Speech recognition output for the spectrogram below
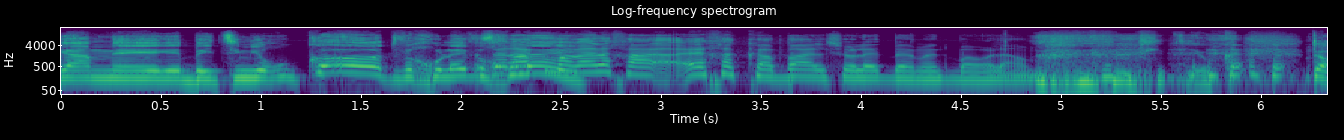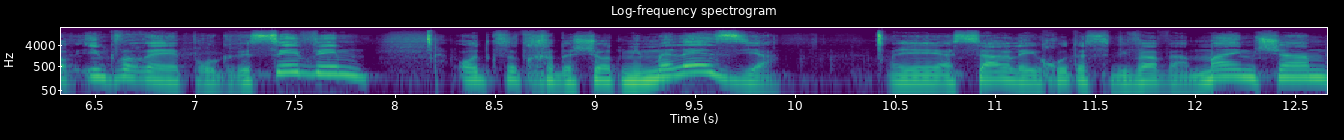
גם אה, ביצים ירוקות וכולי זה וכולי. רק מראה לך איך הקאבל שולט באמת בעולם. בדיוק. טוב, אם כבר אה, פרוגרסיביים, עוד קצת חדשות ממלזיה. אה, השר לאיכות הסביבה והמים שם,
